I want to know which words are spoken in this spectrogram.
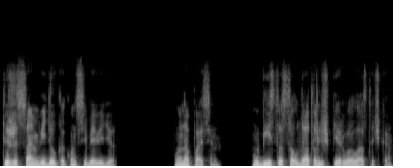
Ты же сам видел, как он себя ведет. Он опасен. Убийство солдата лишь первая ласточка.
